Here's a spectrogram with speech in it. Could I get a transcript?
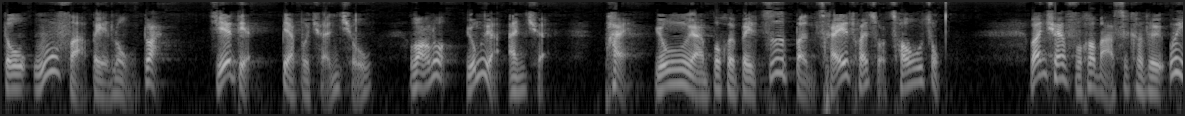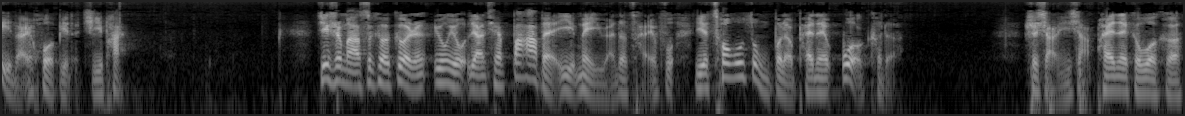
都无法被垄断。节点遍布全球，网络永远安全。派永远不会被资本财团所操纵，完全符合马斯克对未来货币的期盼。即使马斯克个人拥有两千八百亿美元的财富，也操纵不了派 Network 的。试想一下 p a n e c w o r k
